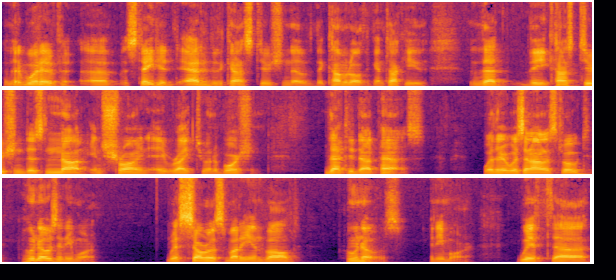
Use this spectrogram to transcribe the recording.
that would have uh, stated, added to the Constitution of the Commonwealth of Kentucky, that the Constitution does not enshrine a right to an abortion. That did not pass. Whether it was an honest vote, who knows anymore? With Soros money involved, who knows anymore? With uh,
